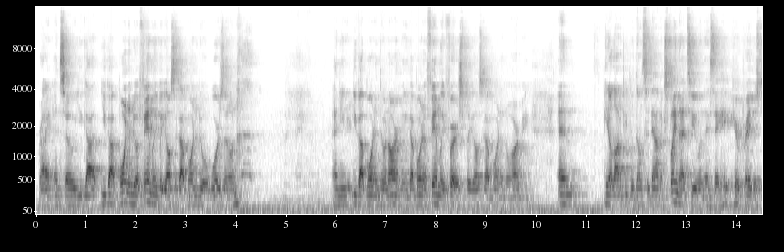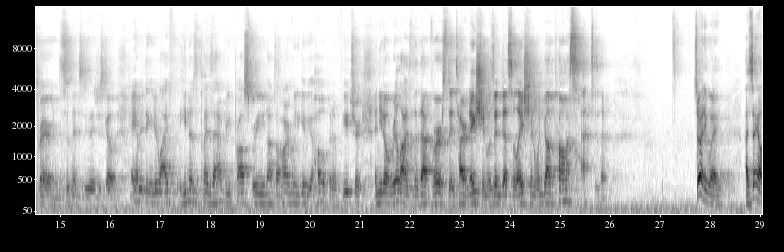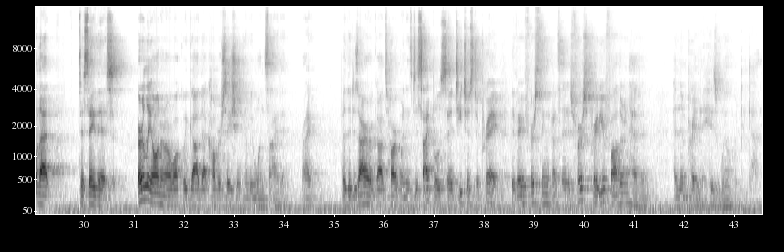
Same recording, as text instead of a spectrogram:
Right? And so you got you got born into a family, but you also got born into a war zone. and you, you got born into an army. You got born in a family first, but you also got born into an army. And you know, a lot of people don't sit down and explain that to you when they say, hey, here, pray this prayer and submit to you. They just go, hey, everything in your life, He knows the plans I have for you, prosper you, not to harm you, to give you hope and a future. And you don't realize that that verse, the entire nation was in desolation when God promised that to them. So, anyway, I say all that to say this. Early on in our walk with God, that conversation can be one sided, right? But the desire of God's heart, when his disciples said, Teach us to pray, the very first thing that God said is first pray to your Father in heaven, and then pray that his will would be done.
